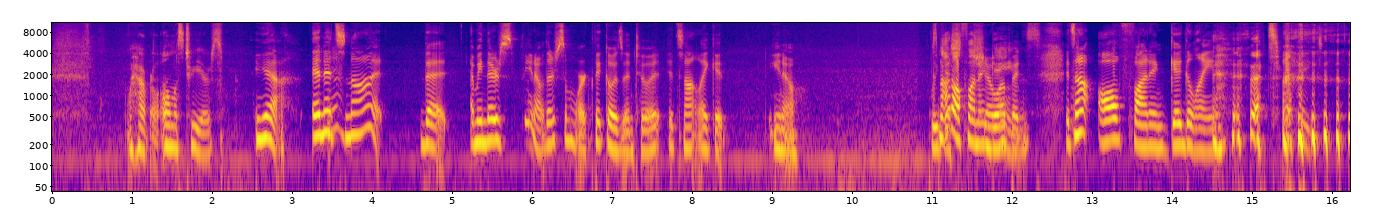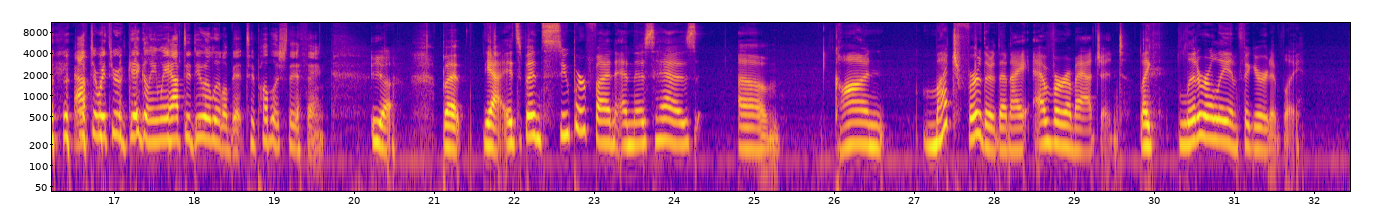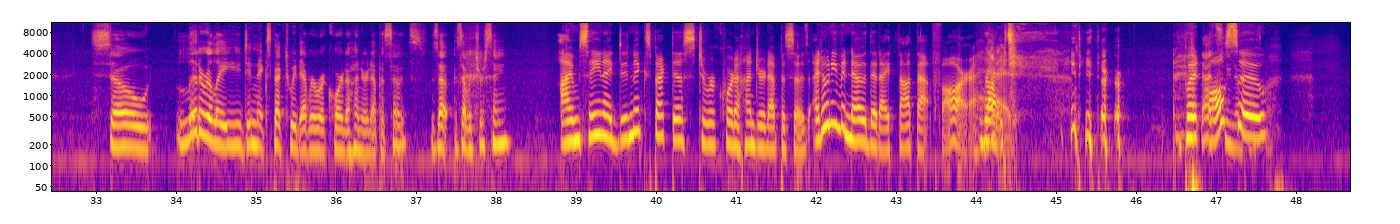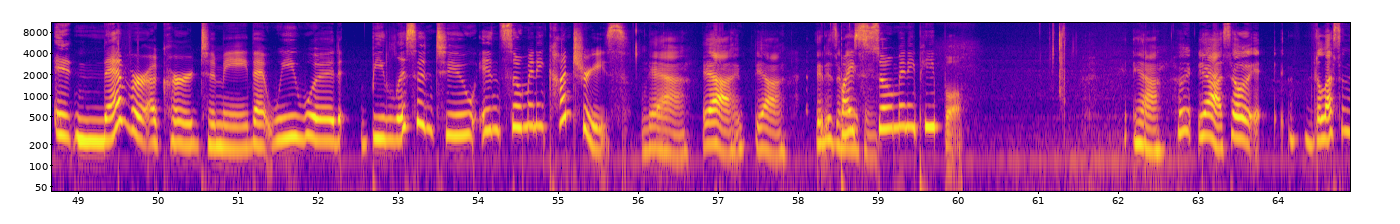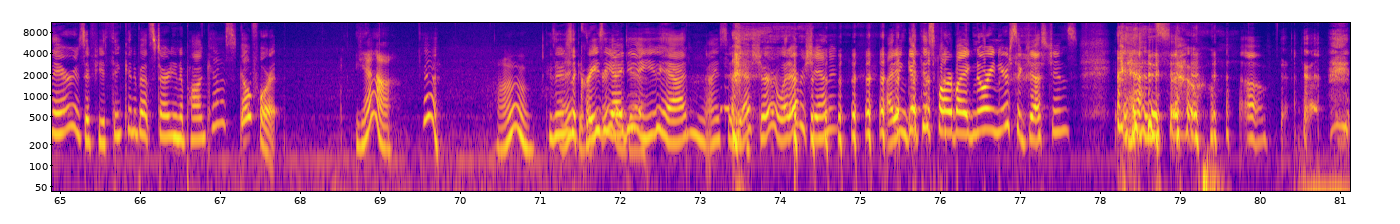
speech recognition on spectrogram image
however, almost two years. yeah. And it's not that I mean there's, you know, there's some work that goes into it. It's not like it, you know, It's not all fun and games. it's not all fun and giggling. That's right. After we're through giggling, we have to do a little bit to publish the thing. Yeah. But yeah, it's been super fun and this has um gone much further than I ever imagined. Like literally and figuratively. So, literally, you didn't expect we'd ever record 100 episodes? Is that is that what you're saying? I'm saying I didn't expect us to record 100 episodes. I don't even know that I thought that far ahead. Right. Neither. But That's also, it never occurred to me that we would be listened to in so many countries Yeah, yeah, yeah. It is by amazing. so many people. Yeah. Yeah. So it, the lesson there is if you're thinking about starting a podcast, go for it. Yeah. Yeah. Oh. Because there's I a crazy great idea, you had. And I said, yeah, sure, whatever, Shannon. I didn't get this far by ignoring your suggestions. And so, um,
